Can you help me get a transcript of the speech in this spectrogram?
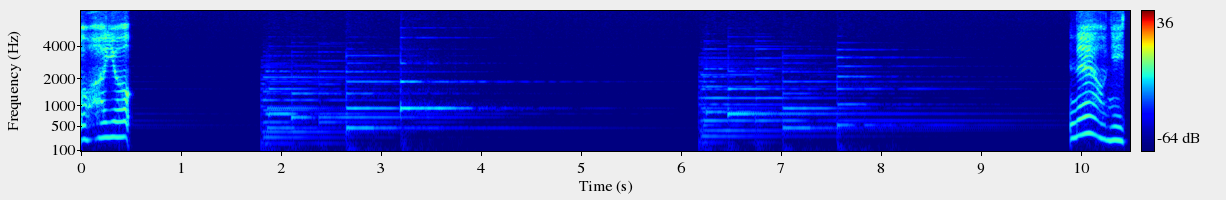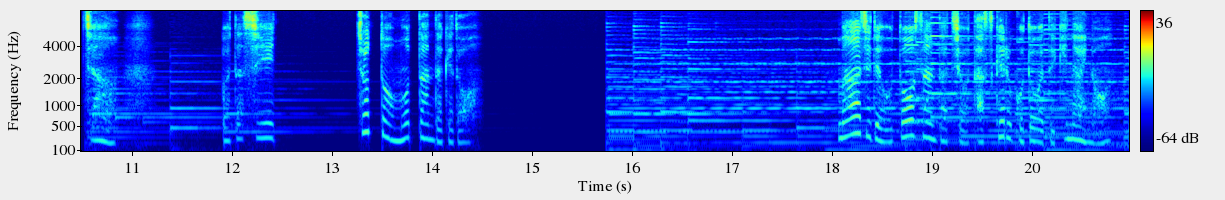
おはよう。ねえお兄ちゃん。私ちょっと思ったんだけど。マージでお父さんたちを助けることはできないの？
